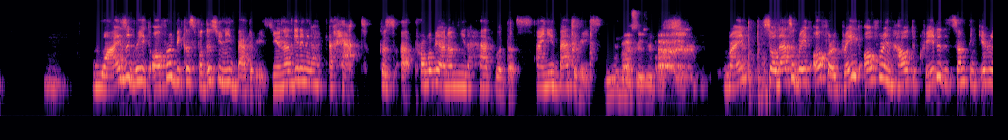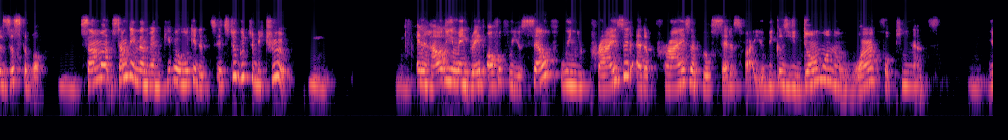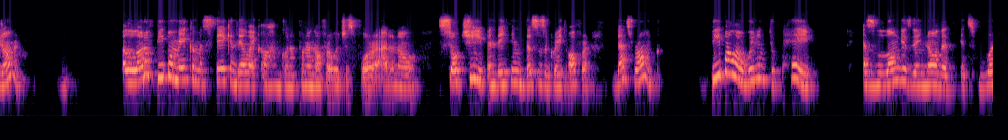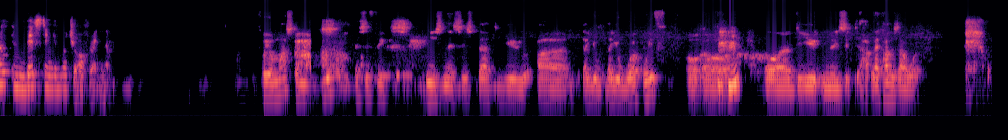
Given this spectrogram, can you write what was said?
Mm. why is a great offer because for this you need batteries you're not getting a, a hat because uh, probably i don't need a hat with this i need batteries batteries right? So that's a great offer. A great offer in how to create it is something irresistible. Mm. Some, something that when people look at it, it's too good to be true. Mm. Mm. And how do you make great offer for yourself when you price it at a price that will satisfy you because you don't want to work for peanuts. You don't. Mm. A lot of people make a mistake and they're like, oh, I'm going to put an offer which is for, I don't know, so cheap. And they think this is a great offer. That's wrong people are willing to pay as long as they know that it's worth investing in what you're offering them. For your mastermind, specific businesses that you uh, that you that you work with, or or, mm-hmm. or do you, you know is it like how does that work?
